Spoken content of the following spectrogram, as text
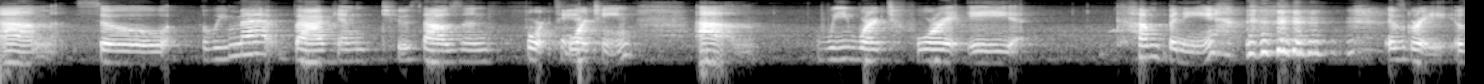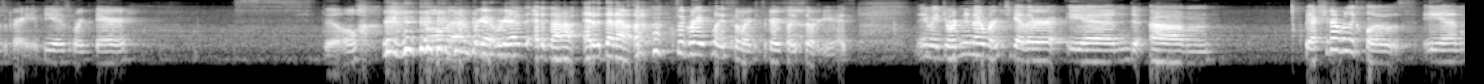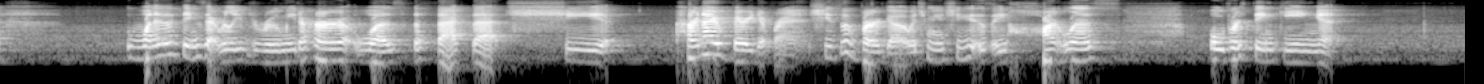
Um, so we met back in 2014. 14 Um, we worked for a company. It was great. It was great. If you guys work there, still. oh man, I forget. We're gonna have to edit that out. Edit that out. it's a great place to work. It's a great place to work, you guys. Anyway, Jordan and I worked together, and um, we actually got really close. And one of the things that really drew me to her was the fact that she, her and I are very different. She's a Virgo, which means she is a heartless, overthinking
